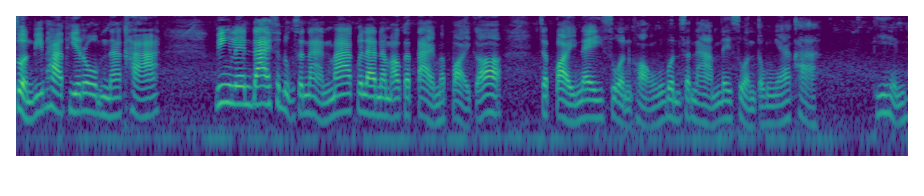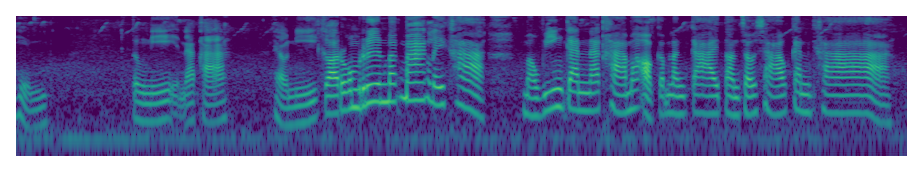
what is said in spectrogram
สวนวิภาพิรมนะคะ วิ่งเล่นได้สนุกสนานมากเวลานำเอากระต่ายมาปล่อยก็จะปล่อยในส่วนของบนสนามในส่วนตรงนี้ค่ะ ที่เห็นเห็นตรงนี้นะคะ แถวนี้ก็ร่มรื่นมาก ๆ เลยค่ะ มาวิ่งกันนะคะ มาออกกำลังกายตอนเช้า ๆ กันค่ะ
